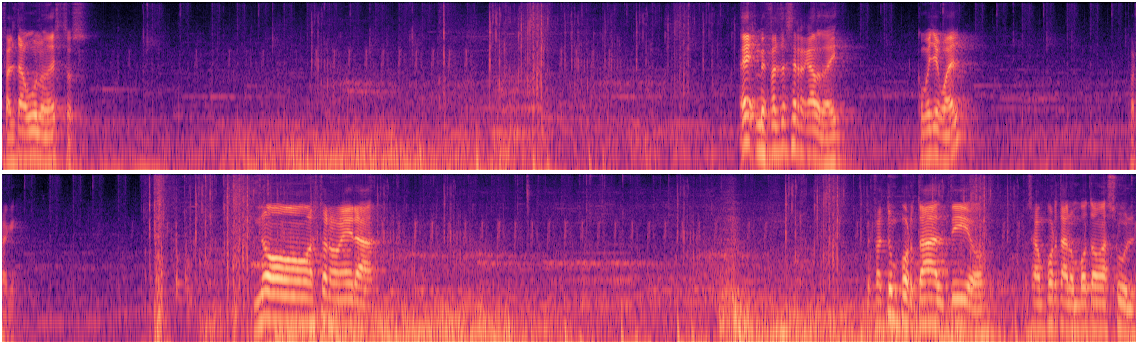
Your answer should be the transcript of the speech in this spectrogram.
Falta uno de estos. Eh, me falta ese regalo de ahí. ¿Cómo llego a él? Por aquí. No, esto no era. Me falta un portal, tío. O sea, un portal, un botón azul.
